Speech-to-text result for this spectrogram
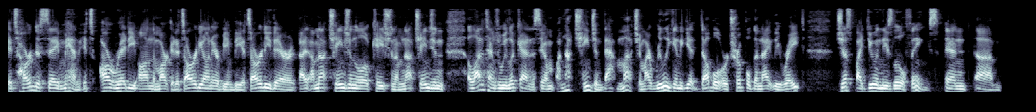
it's hard to say, man, it's already on the market, it's already on Airbnb, it's already there. I, am not changing the location, I'm not changing. A lot of times we look at it and say, I'm, I'm not changing that much. Am I really going to get double or triple the nightly rate? Just by doing these little things. And um,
